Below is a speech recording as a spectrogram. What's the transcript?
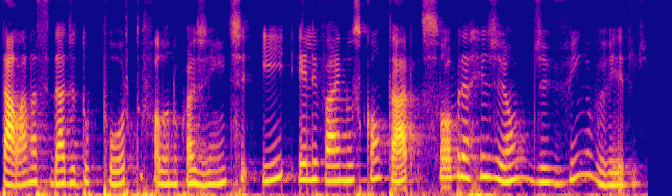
tá lá na cidade do Porto falando com a gente e ele vai nos contar sobre a região de Vinho Verde.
